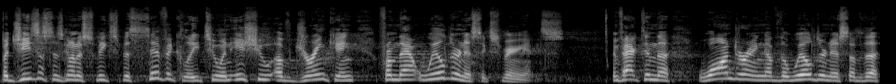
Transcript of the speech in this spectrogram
But Jesus is going to speak specifically to an issue of drinking from that wilderness experience. In fact, in the wandering of the wilderness of the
